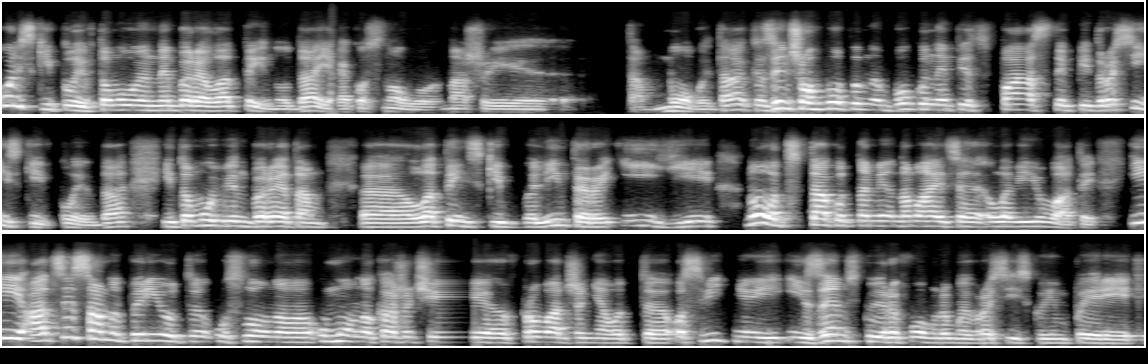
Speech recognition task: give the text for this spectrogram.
польський вплив, тому він не бере латину, да, як основу нашої там мови, так з іншого боку, боку не підпасти під російський вплив, да і тому він бере там е, латинські літери і «ї». Ну от так, от намагається лавіювати. І а це саме період, условно, умовно кажучи, впровадження от освітньої і земської реформи в Російської імперії,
